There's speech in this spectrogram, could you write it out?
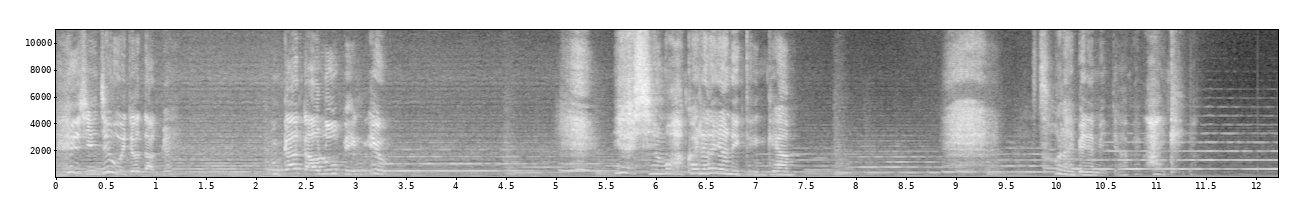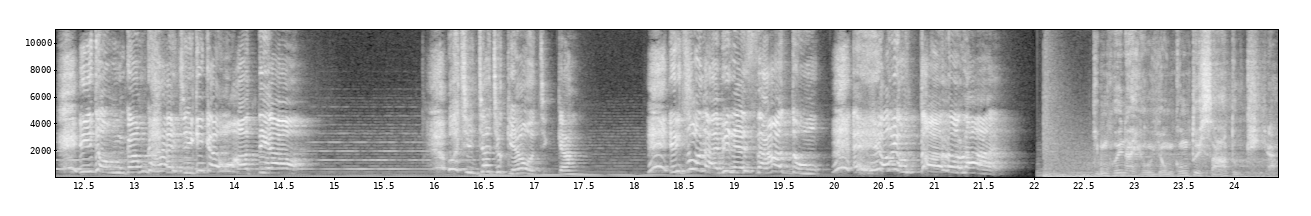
伊 甚至为着大家，毋敢交女朋友。伊的生活过了遐尼甜咸，厝内面的物件要歹去，伊都毋敢开钱去甲换掉。我真正就惊有一天，伊厝内面的衫橱会熊熊倒落来。金花那熊熊讲对衫橱去啊，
